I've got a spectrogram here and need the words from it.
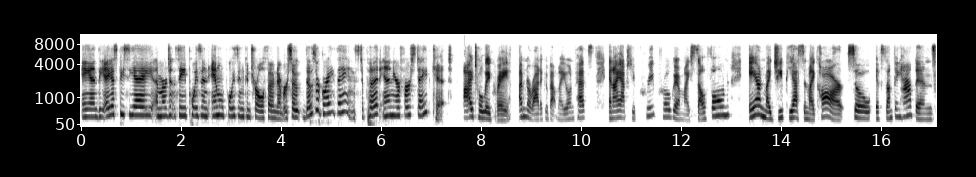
and the ASPCA emergency poison animal poison control phone number. So those are great things to put in your first aid kit. I totally agree. I'm neurotic about my own pets, and I actually pre program my cell phone and my GPS in my car. So if something happens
